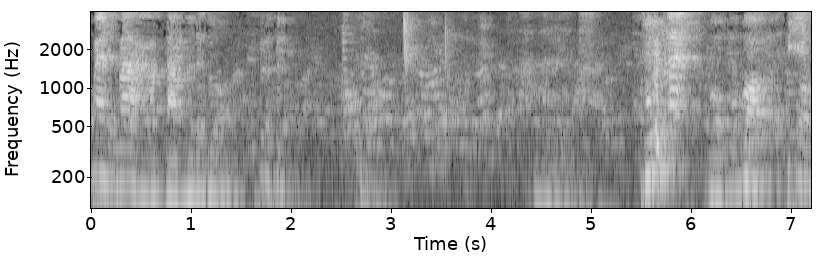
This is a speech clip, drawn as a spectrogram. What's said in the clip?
แม่นมากครับตามมาเลยลูกคุ้มล้วผมบอกพี่เอก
